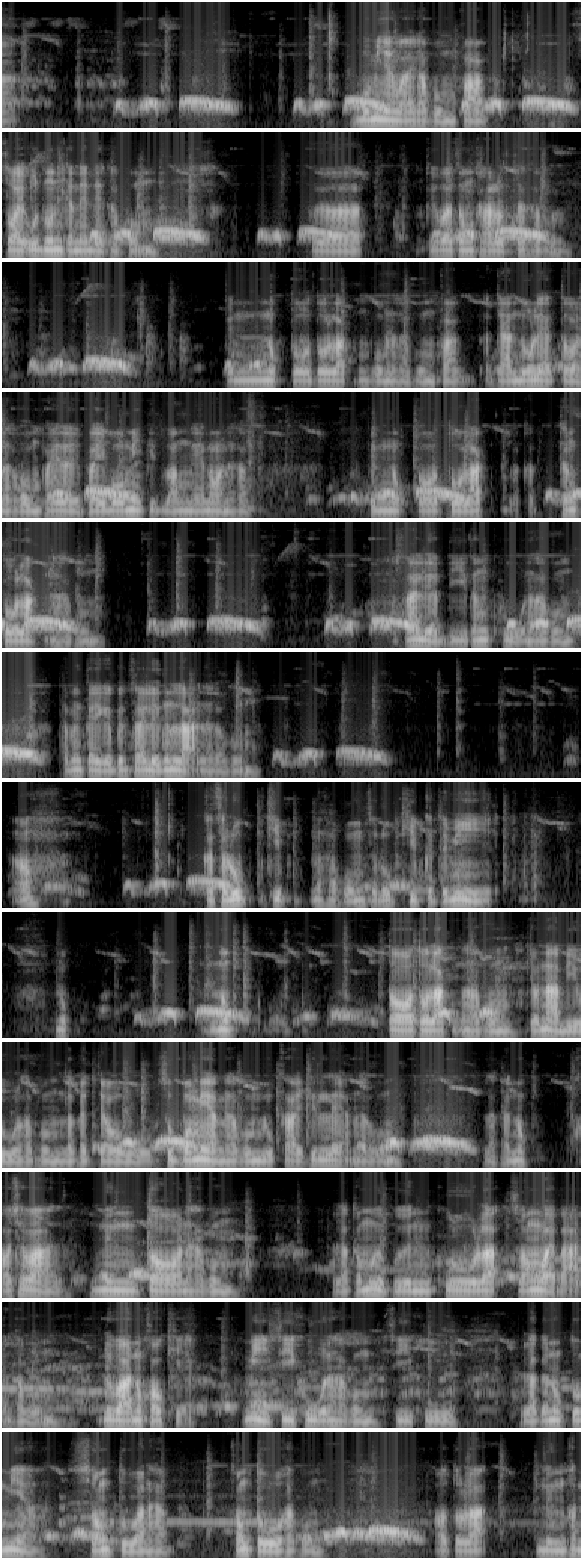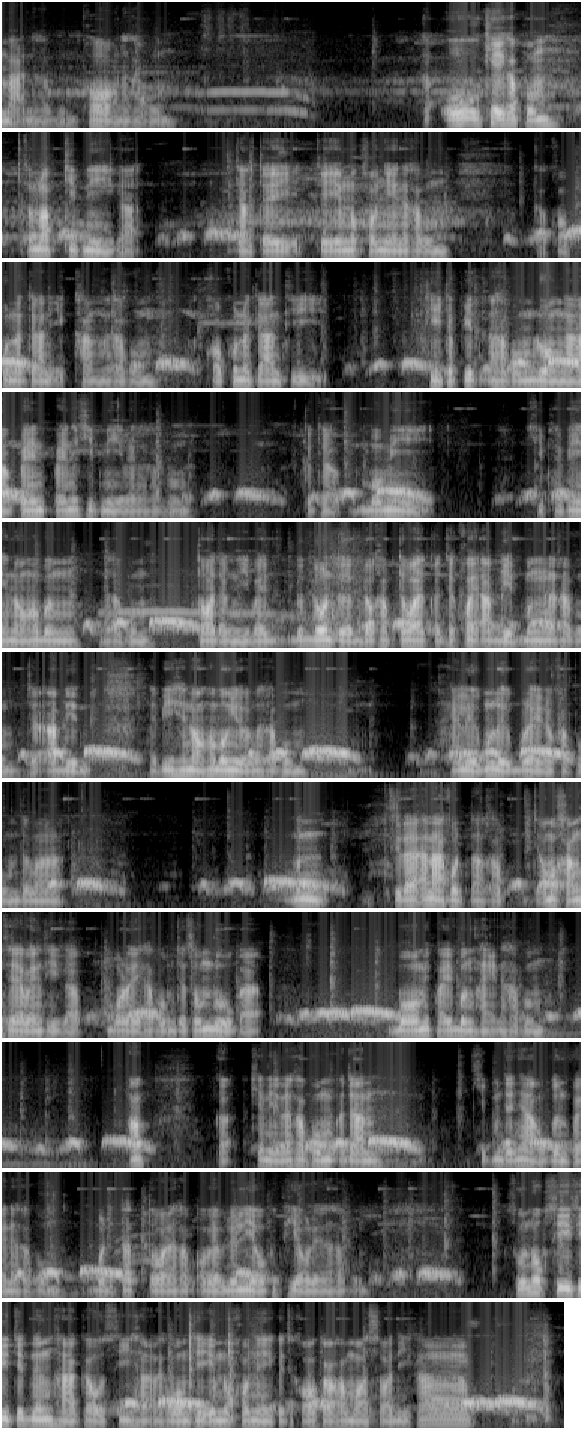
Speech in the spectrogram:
บ่มีหยังหลายครับ ผมฝากซอยอุดหนุนกันได้เด้อครับ ผม เพื่อถือว่าทรงคารถซะครับผมเป็นนกโตตัวหลักของผมนะครับ ผมฝากอาจารย์ดูแลต่อนะครับ ผมไปได้ไปบ่มีผิดหวังแน่นอนนะครับ เป็นนกโตตัวหลักแล้วก็ทั้งตัวหลักนะครับผมสายเหลือดดีทั้งคู่นะครับ ผมถ้าเป็นไก่ก็เป็นสายเหลือดเงินหลานนะครับ ผม เอา ก็สรุปคลิปนะครับ ผมสรุปคลิปก็จะมีนกนกต่อตัวรักนะครับ ผมเจ้าหน้าบิวนะครับผมแล้วก็เจ้าซุปเปอร์แมนนะครับ ผมลูกชายฟินแลนด์นะครับ ผม แล้วก็นกเขาชว่าหนึ่งต่อนะครับ ผม แล้วก็มือปืนคู่ละสองร้อยบาทนะครับ ผมหรือว่านกเขาแขกมีสี่คู่นะครับ ผมสี่คู่แล้วก็นกตัวเมียสองตัวนะครับสองตัวครับ ผม เอาตัวละหนึ่งพันบาทนะครับ ผมพ่อนะครับ ผม ก็โอเคครับผมสำหรับคลิปนี้ก็จากใจเจเอ็มนกเขาใหญ่นะครับ ผมก็ขอบคุณอาจารย์อีกครั้งนะครับ ผมขอบคุณอาจารย์ที่ที่จะปิดนะครับ ผมล่วงหน้าไปไปในคลิปนี้เลยนะครับ ผมก็จะบ่มีคลิปให้พี่ให้น้องเขาเบิ่งนะครับ ผมต่อจากนี้ไปโดนเติบไปดอกครับ แต่ว่าก็จะค่อยอัปเดตเบิ่งนะครับ ผมจะอัปเดตให้พี่ให้น้องเขาเบิ่งอยู่นะครับ ผมให้เหลือมันเหลือกบ่ได้หรอกครับ ผมแต่ว่า มัน สิได้อนาคตนะครับ จะเอามาขังแช่ไว้จังซี่ก็บ่ได้ครับ ผมจะสมดูก็บ่มีไผเบิ่งให้นะครับ ผมเอาก็แค่นี้นะครับ ผมอาจารย์คลิปมันจะยาวเกินไปนะครับ ผมบริตัดตัวนะครับเอาแบบเรียวๆเพียวๆเลยนะครับผมศูนย์หกสี่สี่เจ็ดหนึ่งหาเก้าสี่หานะครับผมเจเอ็มนกเขาใหญ่ก็จะขอกล่าวคำว่าสวัสดีครับ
